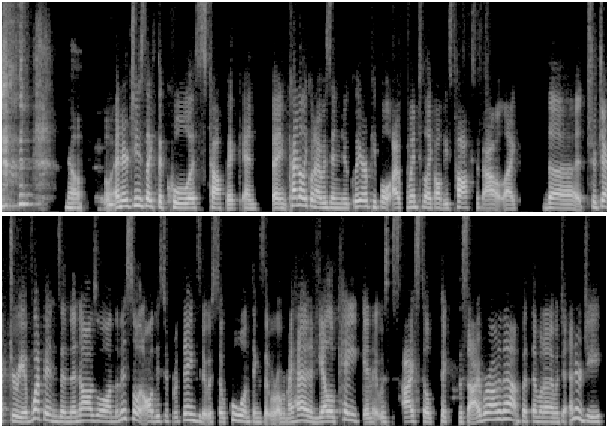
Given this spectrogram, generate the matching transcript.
no energy is like the coolest topic and and kind of like when i was in nuclear people i went to like all these talks about like the trajectory of weapons and the nozzle on the missile and all these different things and it was so cool and things that were over my head and yellow cake and it was i still picked the cyber out of that but then when i went to energy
